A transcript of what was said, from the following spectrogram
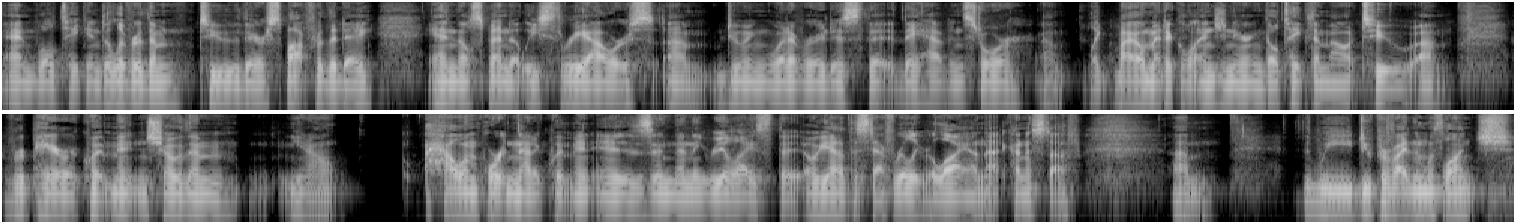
and we'll take and deliver them to their spot for the day. And they'll spend at least three hours um, doing whatever it is that they have in store um, like biomedical engineering. They'll take them out to um, repair equipment and show them you know how important that equipment is. And then they realize that oh yeah the staff really rely on that kind of stuff. Um, we do provide them with lunch.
